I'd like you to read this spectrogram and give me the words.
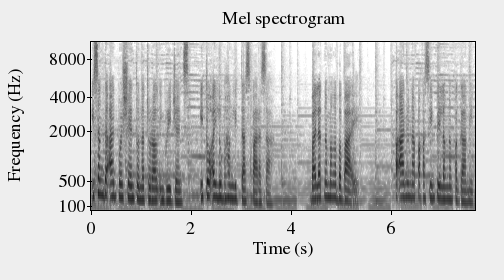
isang daan porsyento natural ingredients, ito ay lubhang ligtas para sa balat ng mga babae. Paano napakasimple lang ng paggamit.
